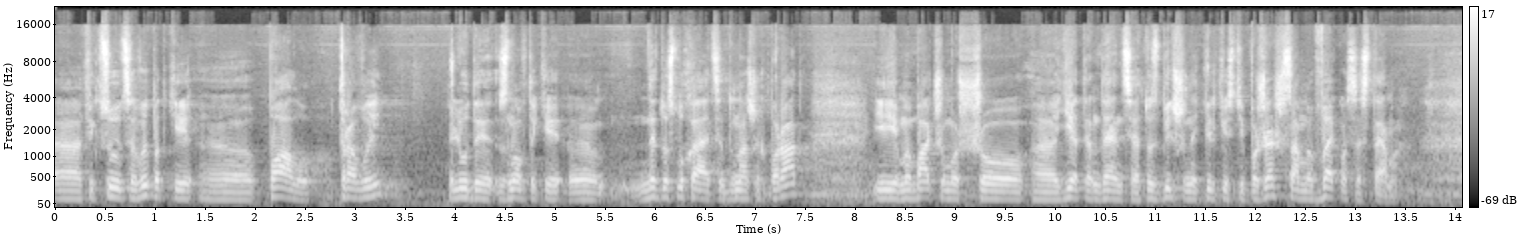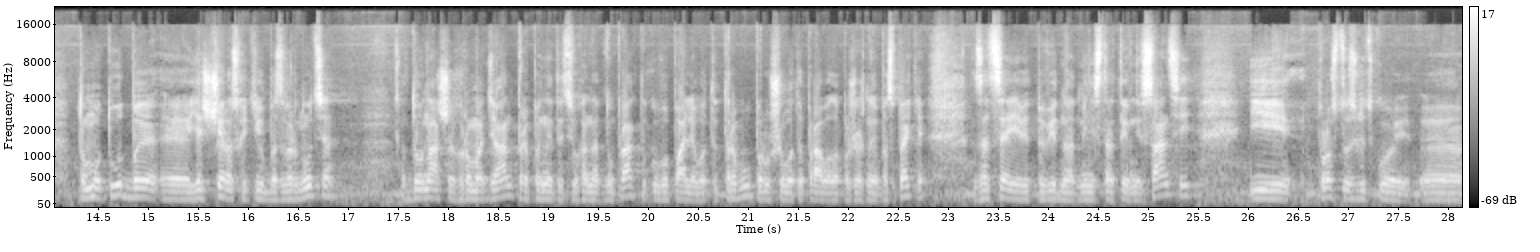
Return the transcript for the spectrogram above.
е, фіксуються випадки е, палу трави. Люди знов таки е, не дослухаються до наших порад. І ми бачимо, що е, є тенденція до збільшення кількості пожеж саме в екосистемах. Тому тут би е, я ще раз хотів би звернутися до наших громадян, припинити цю ганебну практику, випалювати траву, порушувати правила пожежної безпеки. За це є відповідно адміністративні санкції. І просто з людської е,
